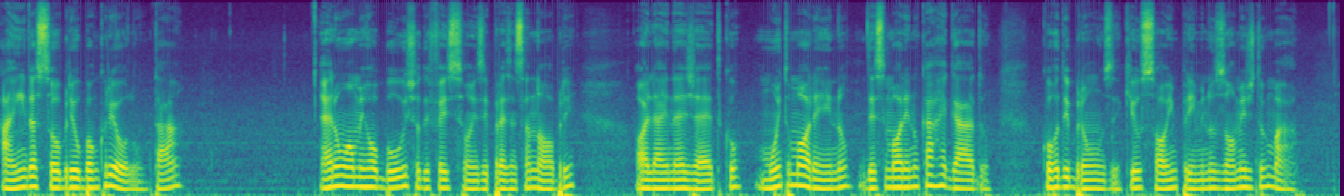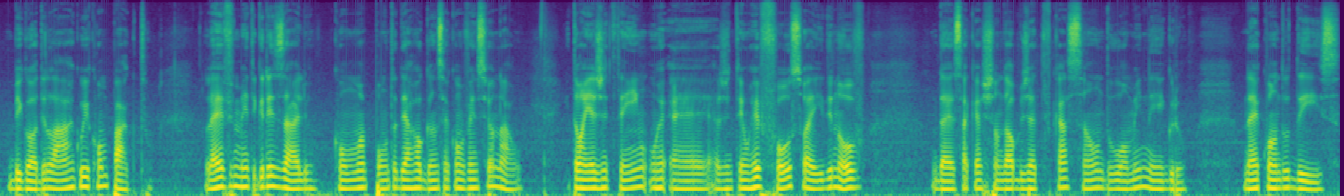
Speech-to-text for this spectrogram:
ainda sobre o bom crioulo, tá? Era um homem robusto, de feições e presença nobre, olhar energético, muito moreno, desse moreno carregado, cor de bronze que o sol imprime nos homens do mar, bigode largo e compacto, levemente grisalho, com uma ponta de arrogância convencional. Então aí a gente tem, é, a gente tem um reforço aí de novo dessa questão da objetificação do homem negro, né? Quando diz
